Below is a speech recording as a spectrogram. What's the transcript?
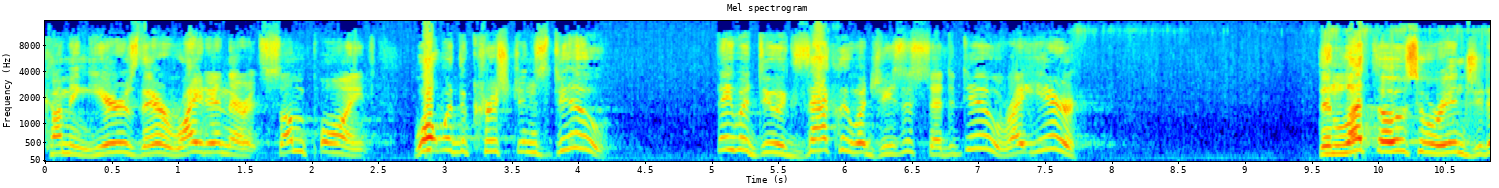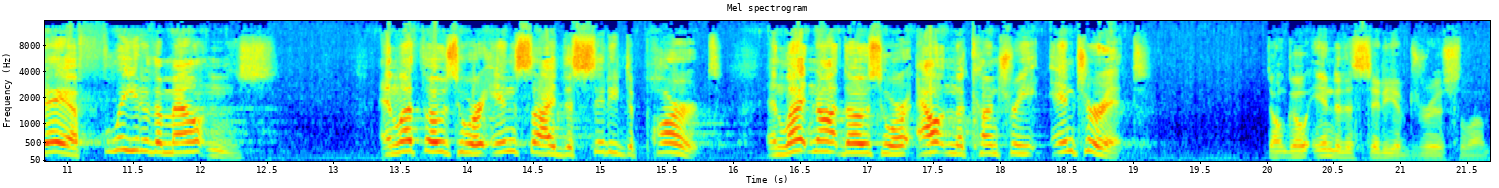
coming years, they're right in there at some point. What would the Christians do? They would do exactly what Jesus said to do right here. Then let those who are in Judea flee to the mountains, and let those who are inside the city depart, and let not those who are out in the country enter it. Don't go into the city of Jerusalem.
